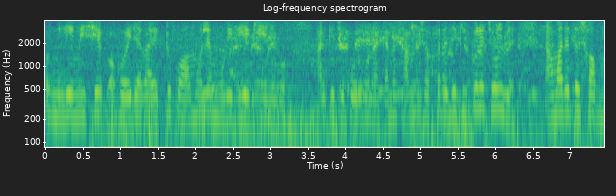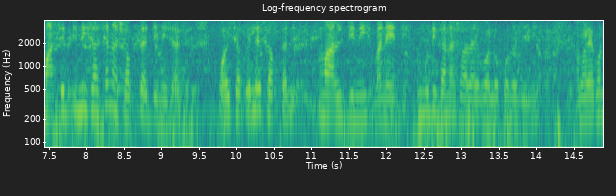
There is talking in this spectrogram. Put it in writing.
ওই মিলিয়ে মিশিয়ে হয়ে যাবে আর একটু কম হলে মুড়ি দিয়ে খেয়ে নেব। আর কিছু করব না, কেন সামনের সপ্তাহটা যে কী করে চলবে? আমাদের তো সব মাসের জিনিস আসে না, সপ্তাহের জিনিস আসে। পয়সা পেলে সপ্তাহের মাল জিনিস মানে মুদিখানা সদাই বলো কোনো জিনিস। আমার এখন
